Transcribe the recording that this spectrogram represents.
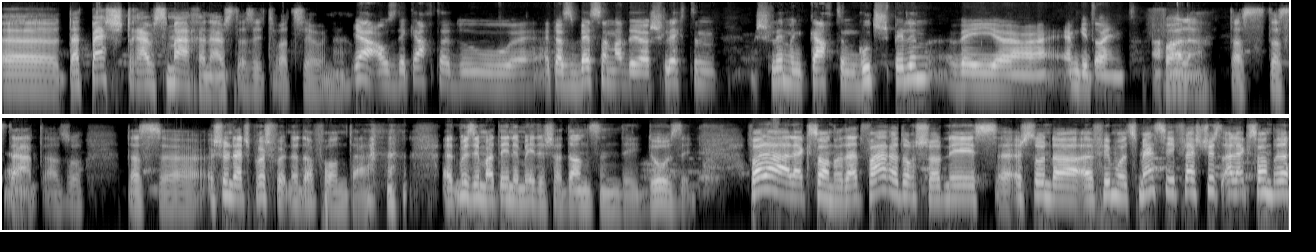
äh, dat bestdraus machen aus der Situation. Ne? Ja aus der Karte du äh, etwas besser mat der schlechten schlimmen Karten gut spielen wéi äh, em gedrängt. Voilà, das, das ja. dat also das äh, schon dat Sprchwur net davon da. Et muss immer dee medischer Danzen déi do sinn. Ja. Voilà, Alexandre, das war doch schon es. Äh, ich da äh, vielmals merci. Vielleicht tschüss, Alexandre.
